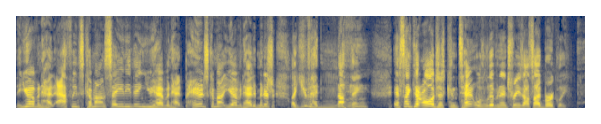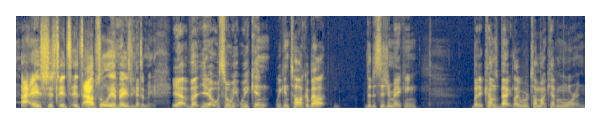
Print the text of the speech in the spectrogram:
you haven't had athletes come out and say anything. You haven't had parents come out. You haven't had administrators. Like you've had nothing. Mm-hmm. It's like they're all just content with living in trees outside Berkeley. Uh, it's just it's it's absolutely amazing to me. yeah, but you know, so we, we can we can talk about the decision making, but it comes back like we were talking about Kevin Warren.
